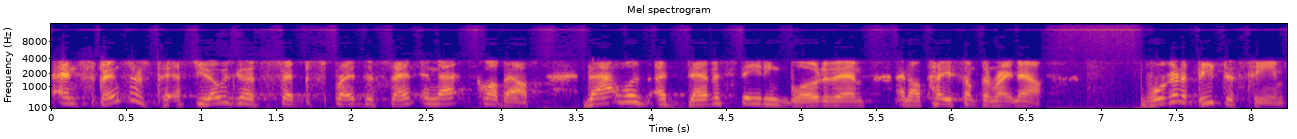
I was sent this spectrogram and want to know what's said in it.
And Spencer's pissed. You know he's going to spread dissent in that clubhouse. That was a devastating blow to them. And I'll tell you something right now. We're going to beat this team,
